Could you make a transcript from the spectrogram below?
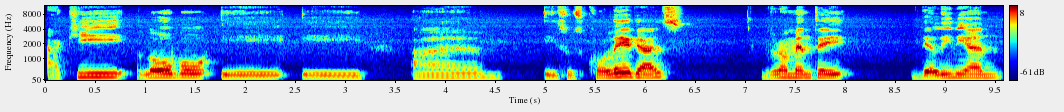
aquí Lobo y, y, sus colegas realmente delinean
